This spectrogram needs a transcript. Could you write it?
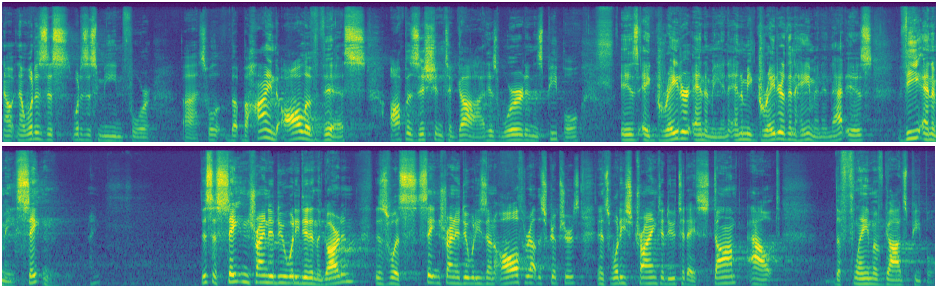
Now, now what, does this, what does this mean for us? Well, but behind all of this opposition to God, His word, and His people, is a greater enemy, an enemy greater than Haman, and that is the enemy, Satan. This is Satan trying to do what he did in the garden. This is what Satan trying to do what he's done all throughout the scriptures, and it's what he's trying to do today stomp out the flame of God's people.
